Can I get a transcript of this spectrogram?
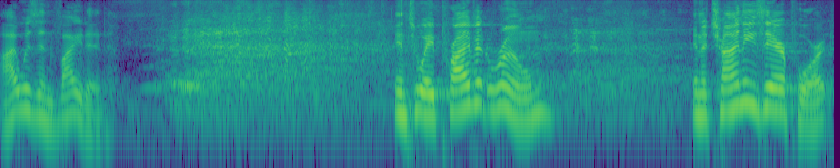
I was invited into a private room in a Chinese airport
